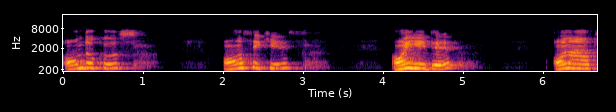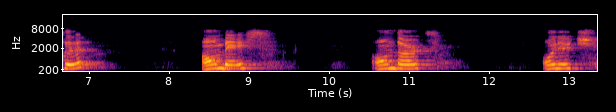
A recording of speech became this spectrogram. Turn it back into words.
19 18 17 16 15 14 13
